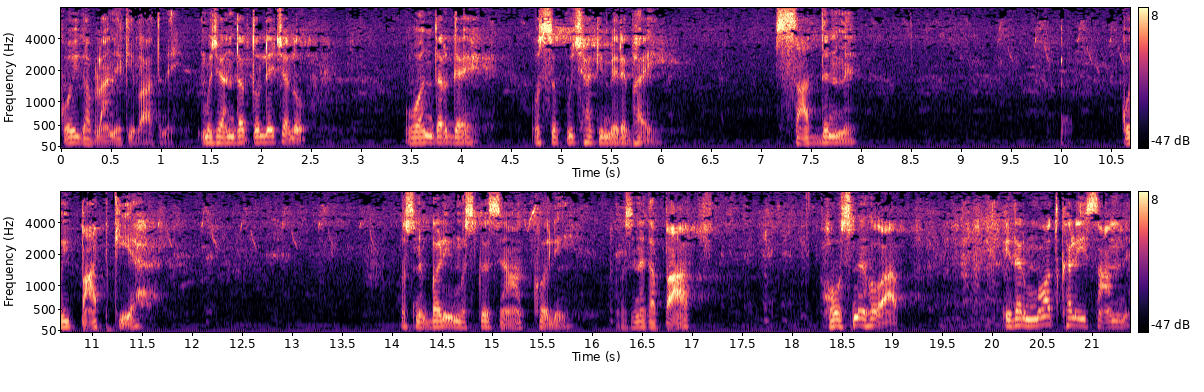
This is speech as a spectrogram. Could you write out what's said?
कोई घबराने की बात नहीं। मुझे अंदर तो ले चलो। वो अंदर गए। उससे पूछा कि मेरे भाई, सात दिन में कोई पाप किया? उसने बड़ी मुश्किल से आँख खोली। उसने कहा, पाप? होश में हो आप? इधर मौत खड़ी सामने।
